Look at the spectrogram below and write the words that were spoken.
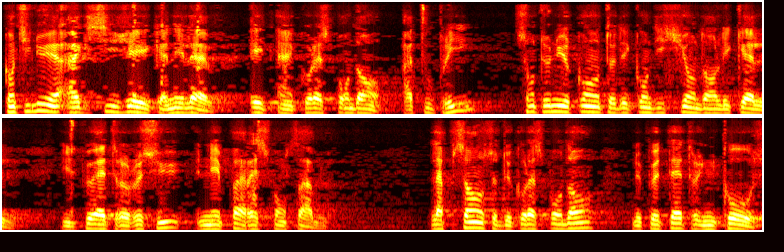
Continuer à exiger qu'un élève un correspondant à tout prix, sans tenir compte des conditions dans lesquelles il peut être reçu, n'est pas responsable. L'absence de correspondant ne peut être une cause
